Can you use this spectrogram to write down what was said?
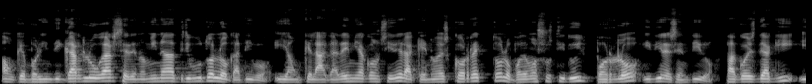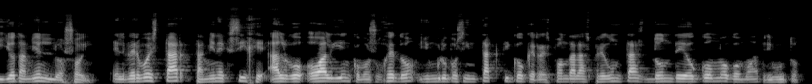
aunque por indicar lugar se denomina atributo locativo y aunque la academia considera que no es correcto, lo podemos sustituir por lo y tiene sentido. Paco es de aquí y yo también lo soy. El verbo estar también exige algo o alguien como sujeto y un grupo sintáctico que responda a las preguntas dónde o cómo como atributo.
